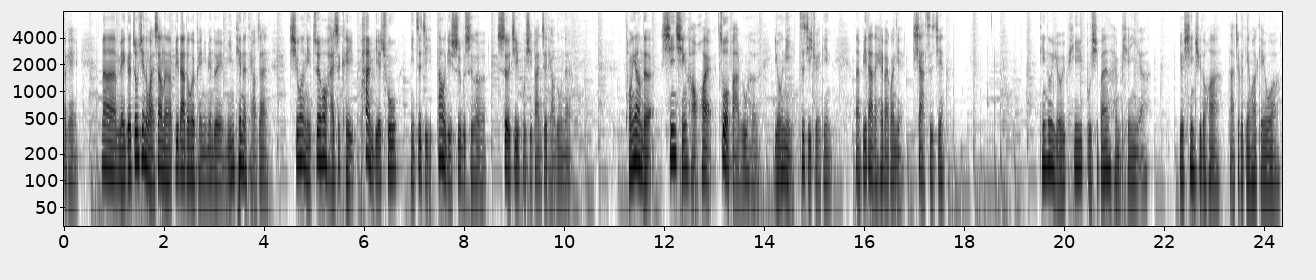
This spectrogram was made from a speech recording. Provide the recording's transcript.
OK，那每个周间的晚上呢，B 大都会陪你面对明天的挑战。希望你最后还是可以判别出你自己到底适不适合设计补习班这条路呢？同样的，心情好坏、做法如何，由你自己决定。那 B 大的黑白观点，下次见。听说有一批补习班很便宜啊，有兴趣的话打这个电话给我啊。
